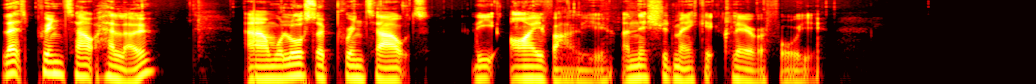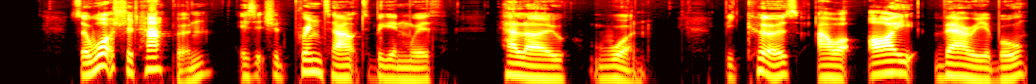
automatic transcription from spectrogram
let's print out hello, and we'll also print out the i value, and this should make it clearer for you. So what should happen is it should print out to begin with hello 1, because our i variable,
